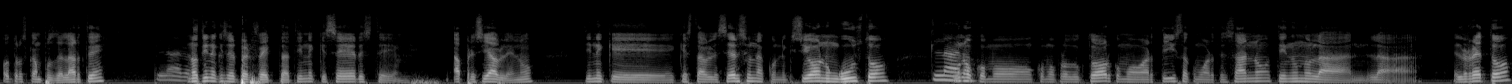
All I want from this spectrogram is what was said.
otros campos del arte, Claro. no tiene que ser perfecta, tiene que ser este apreciable, ¿no? Tiene que, que establecerse una conexión, un gusto, claro. uno como, como productor, como artista, como artesano, tiene uno la, la- el reto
